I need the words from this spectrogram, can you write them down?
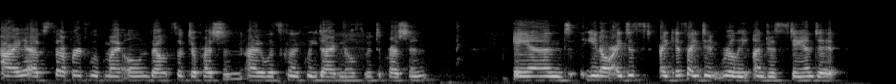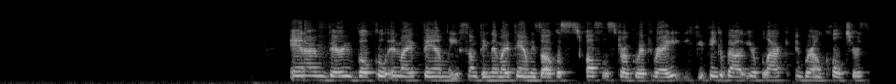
I have suffered with my own bouts of depression. I was clinically diagnosed with depression. And, you know, I just, I guess I didn't really understand it. And I'm very vocal in my family, something that my family's also, also struggle with, right? If you think about your black and brown cultures,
